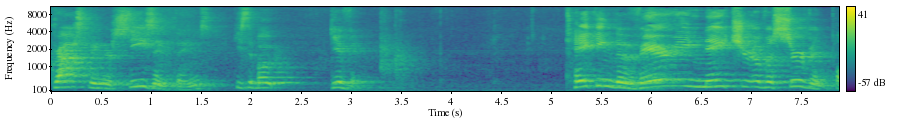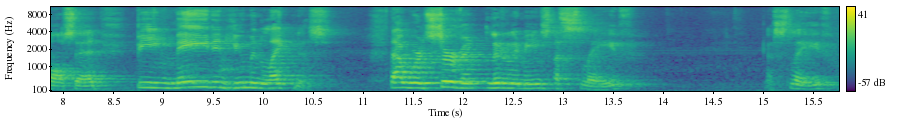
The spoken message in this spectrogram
grasping or seizing things, he's about giving taking the very nature of a servant, Paul said, being made in human likeness. That word servant literally means a slave. A slave.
